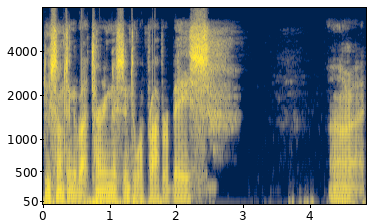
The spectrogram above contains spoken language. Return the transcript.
do something about turning this into a proper base. Alright.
